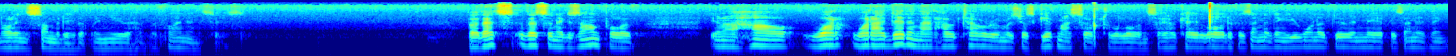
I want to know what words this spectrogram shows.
not in somebody that we knew had the finances. But that's, that's an example of, you know, how what, what I did in that hotel room was just give myself to the Lord and say, okay, Lord, if there's anything you want to do in me, if there's anything,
